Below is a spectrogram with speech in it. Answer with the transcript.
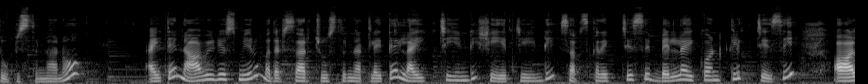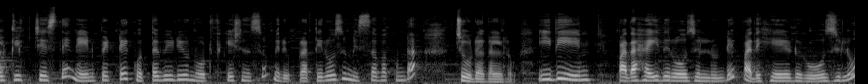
చూపిస్తున్నాను. అయితే నా వీడియోస్ మీరు మొదటిసారి చూస్తున్నట్లయితే లైక్ చేయండి షేర్ చేయండి సబ్స్క్రైబ్ చేసి బెల్ ఐకాన్ క్లిక్ చేసి ఆల్ క్లిక్ చేస్తే నేను పెట్టే కొత్త వీడియో నోటిఫికేషన్స్ మీరు ప్రతిరోజు మిస్ అవ్వకుండా చూడగలరు. ఇది పదహైదు రోజుల నుండి పదిహేడు రోజులు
